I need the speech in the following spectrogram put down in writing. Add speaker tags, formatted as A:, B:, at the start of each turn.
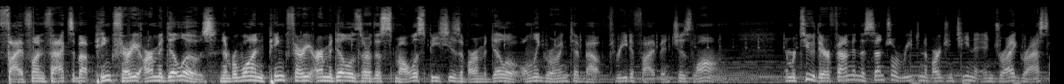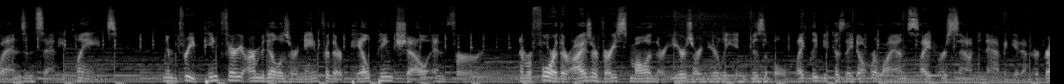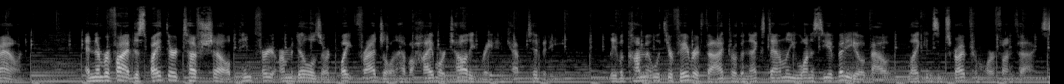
A: Five fun facts about pink fairy armadillos. Number one, pink fairy armadillos are the smallest species of armadillo, only growing to about three to five inches long. Number two, they are found in the central region of Argentina in dry grasslands and sandy plains. Number three, pink fairy armadillos are named for their pale pink shell and fur. Number four, their eyes are very small and their ears are nearly invisible, likely because they don't rely on sight or sound to navigate underground. And number five, despite their tough shell, pink fairy armadillos are quite fragile and have a high mortality rate in captivity. Leave a comment with your favorite fact or the next animal you want to see a video about. Like and subscribe for more fun facts.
